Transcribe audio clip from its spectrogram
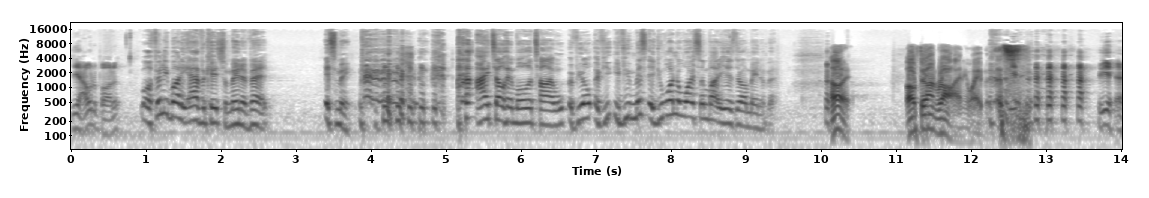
Yeah, I would have bought it. Well, if anybody advocates for main event, it's me. I tell him all the time if you don't, if you if you miss if you wonder why somebody is there on main event. oh, yeah. well, if they're on Raw anyway, but that's Yeah. yeah,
